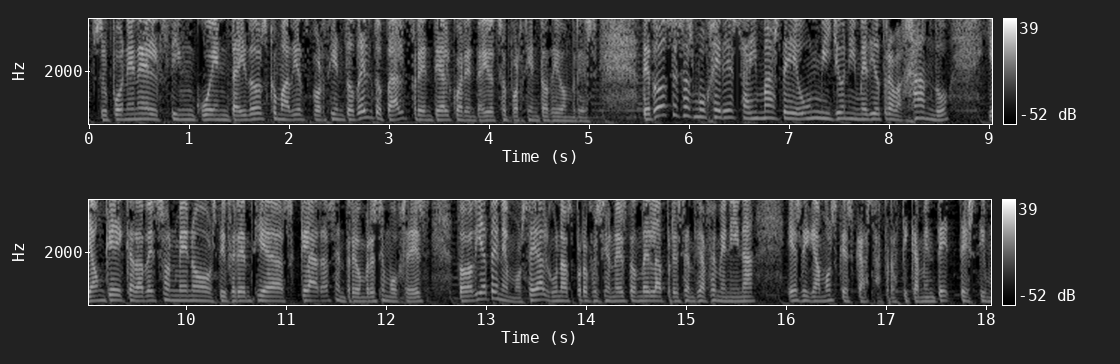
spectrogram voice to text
Suponen el 52,10% del total frente al 48% de hombres. De todas esas mujeres, hay más de un millón y medio trabajando y, aunque cada vez son menos diferencias claras entre hombres y mujeres, todavía tenemos ¿eh? algunas profesiones donde la presencia femenina es, digamos, que escasa, prácticamente testimonial.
